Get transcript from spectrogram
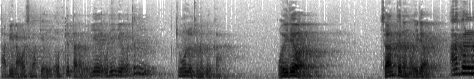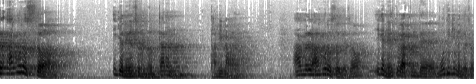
답이 나올 수밖에 없겠다라고. 이게 우리에게 어떤 교훈을 주는 걸까? 오히려 저한테는 오히려 악을 악으로서 이겨낼 수는 없다는 답이 나와요. 악을 악으로서 그죠? 이겨낼 것 같은데 못 이기는 거죠.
